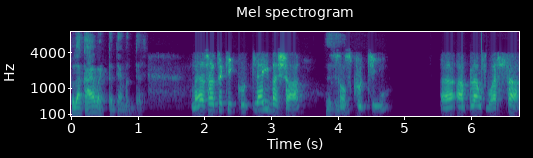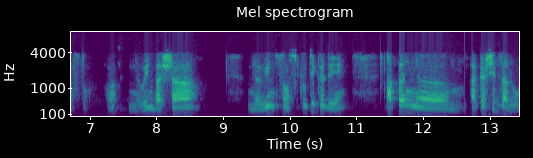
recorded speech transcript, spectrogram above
तुला काय वाटतं त्याबद्दल? मला असं वाटतं की कुठल्याही भाषा संस्कृती आपला वारसा असतो नवीन भाषा नवीन संस्कृतीकडे आपण आकर्षित झालो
